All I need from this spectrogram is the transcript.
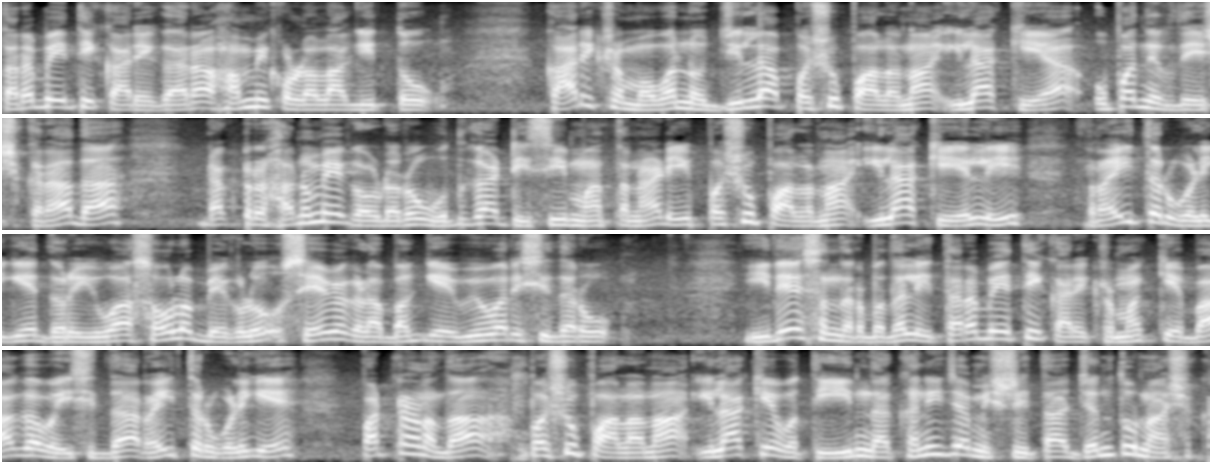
ತರಬೇತಿ ಕಾರ್ಯಾಗಾರ ಹಮ್ಮಿಕೊಳ್ಳಲಾಗಿತ್ತು. ಕಾರ್ಯಕ್ರಮವನ್ನು ಜಿಲ್ಲಾ ಪಶುಪಾಲನಾ ಇಲಾಖೆಯ ಉಪನಿರ್ದೇಶಕರಾದ ಡಾಕ್ಟರ್ ಹನುಮೇಗೌಡರು ಉದ್ಘಾಟಿಸಿ ಮಾತನಾಡಿ, ಪಶುಪಾಲನಾ ಇಲಾಖೆಯಲ್ಲಿ ರೈತರುಗಳಿಗೆ ದೊರೆಯುವ ಸೌಲಭ್ಯಗಳು, ಸೇವೆಗಳ ಬಗ್ಗೆ ವಿವರಿಸಿದರು. ಇದೇ ಸಂದರ್ಭದಲ್ಲಿ ತರಬೇತಿ ಕಾರ್ಯಕ್ರಮಕ್ಕೆ ಭಾಗವಹಿಸಿದ್ದ ರೈತರುಗಳಿಗೆ ಪಟ್ಟಣದ ಪಶುಪಾಲನಾ ಇಲಾಖೆ ವತಿಯಿಂದ ಖನಿಜ ಮಿಶ್ರಿತ ಜಂತುನಾಶಕ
